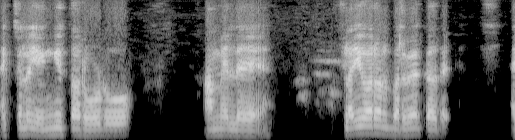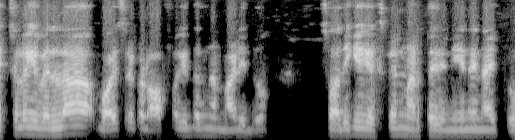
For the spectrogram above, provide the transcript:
ಆಕ್ಚುಲಿ ಹೆಂಗಿತ್ತು ಆ ರೋಡು ಆಮೇಲೆ ಫ್ಲೈಓವರ್ ಅಲ್ಲಿ ಬರ್ಬೇಕಾದ್ರೆ. ಆಕ್ಚುಲಿ ಇವೆಲ್ಲ ವಾಯ್ಸ್ ರೆಕಾರ್ಡ್ ಆಫ್ ಆಗಿದ್ದಾಗ ನಾನು ಮಾಡಿದ್ದು. ಸೊ ಅದಕ್ಕೆ ಈಗ ಎಕ್ಸ್ಪ್ಲೇನ್ ಮಾಡ್ತಾ ಇದೀನಿ ಏನೇನಾಯ್ತು,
